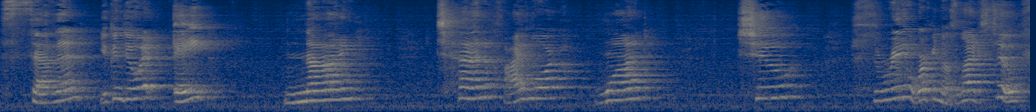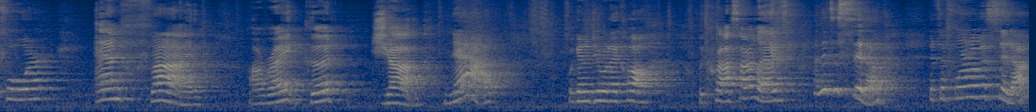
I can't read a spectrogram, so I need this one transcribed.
seven. You can do it. Eight, nine, ten. Five more. One, two, three. Working those legs too. Four and five. All right, good job. Now, we're gonna do what I call, we cross our legs, and it's a sit-up. It's a form of a sit-up.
